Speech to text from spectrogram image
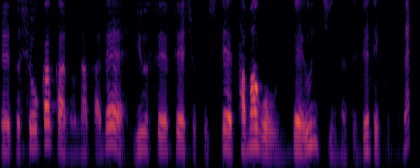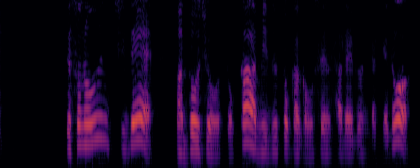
えっ、ー、と、消化管の中で有性生殖して卵を産んでうんちになって出てくるのね。で、そのうんちで、まあ、土壌とか水とかが汚染されるんだけど、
